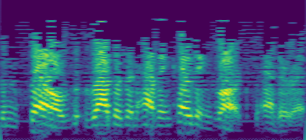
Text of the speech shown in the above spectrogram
themselves rather than having coding clerks enter it.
